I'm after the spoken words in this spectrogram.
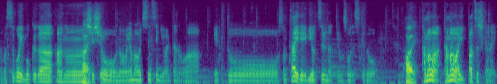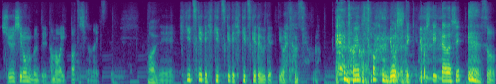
なんかすごい僕が、あのーはい師匠の山内先生に言われたのは、えっと、そのタイでエビを釣るなっていうのもそうですけど、はい。弾は、弾は一発しかない。修士論文という弾は一発しかないっつって。はい。で、引きつけて、引きつけて、引きつけて撃てって言われたんですよ。どういうこと？量子的、量子的な話？そ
